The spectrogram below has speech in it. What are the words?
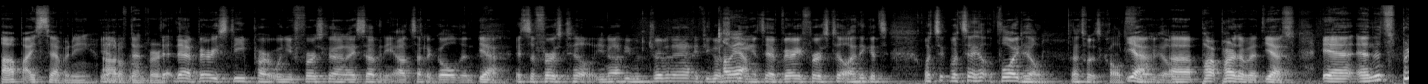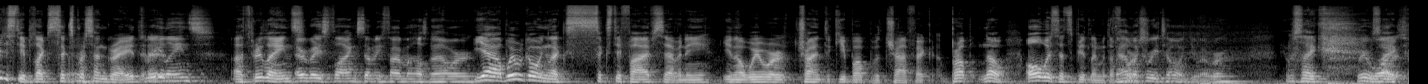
up I seventy out of Denver. That, that very steep part when you first get on I-70 outside of Golden. Yeah. it's the first hill. You know, have you driven that? If you go Oh, skiing, yeah. it's that very first hill. I think it's what's it? What's that hill? Floyd Hill. That's what it's called. yeah, Floyd Hill. uh, part, part of it, yes, and, and it's pretty steep, like six percent grade. Three Uh, lanes. uh, three lanes. Everybody's flying 75 miles an hour. Yeah, we were going like 65, 70. You know, we were trying to keep up with traffic. Prob- no, always at speed limit, of How course. much were you towing? Do you remember? It was like We were it was water like,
